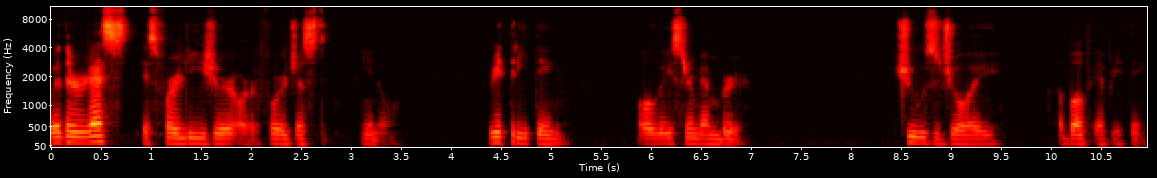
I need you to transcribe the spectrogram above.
Whether rest is for leisure or for just, you know, retreating, always remember, choose joy above everything.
